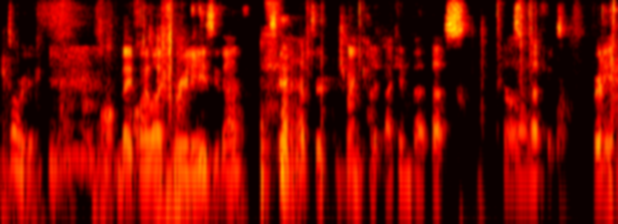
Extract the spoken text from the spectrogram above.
It's brilliant. You made my life really easy there. I was going to have to try and cut it back in, but that's that's perfect. Brilliant.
